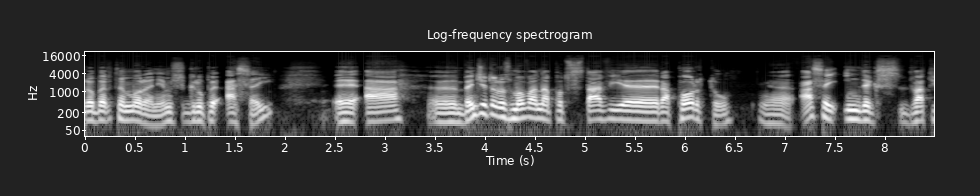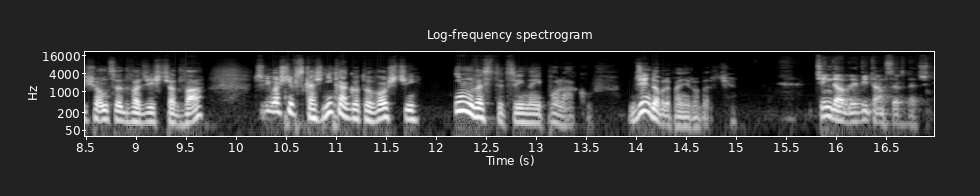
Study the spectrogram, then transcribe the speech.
Robertem Moreniem z grupy ASEI, a E, będzie to rozmowa na podstawie raportu e, ASEI Index 2022, czyli właśnie wskaźnika gotowości inwestycyjnej Polaków. Dzień dobry, panie Robercie. Dzień dobry, witam serdecznie.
